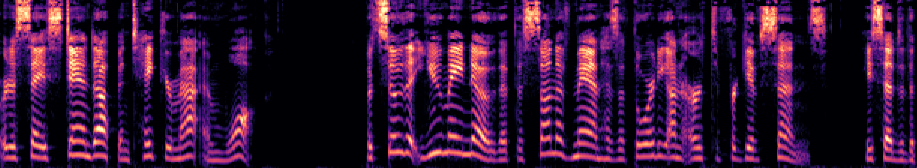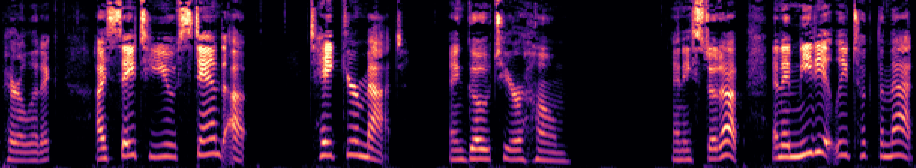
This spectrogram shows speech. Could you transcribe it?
Or to say, Stand up and take your mat and walk? But so that you may know that the Son of Man has authority on earth to forgive sins, he said to the paralytic, I say to you, Stand up, take your mat, and go to your home. And he stood up, and immediately took the mat,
